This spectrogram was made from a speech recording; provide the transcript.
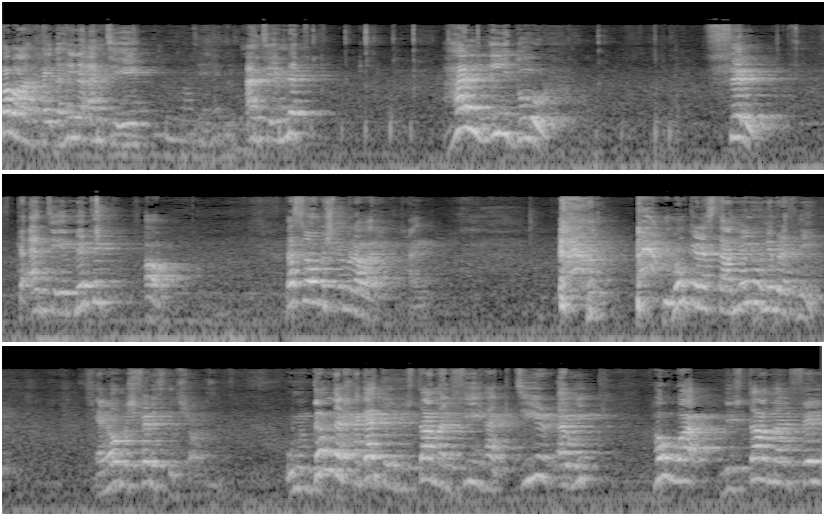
طبعا هيبقى هنا anti إيه؟ antiemetic هل ليه دور في ك antiemetic؟ آه. بس هو مش نمرة واحد ممكن أستعمله نمرة اثنين يعني هو مش first choice ومن ضمن الحاجات اللي بيستعمل فيها كتير قوي هو بيستعمل في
